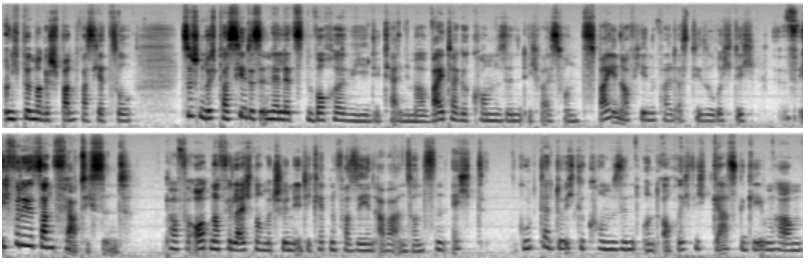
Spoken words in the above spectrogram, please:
Und ich bin mal gespannt, was jetzt so zwischendurch passiert ist in der letzten Woche, wie die Teilnehmer weitergekommen sind. Ich weiß von zweien auf jeden Fall, dass die so richtig, ich würde jetzt sagen, fertig sind. Ein paar Verordner vielleicht noch mit schönen Etiketten versehen, aber ansonsten echt gut da durchgekommen sind und auch richtig Gas gegeben haben,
